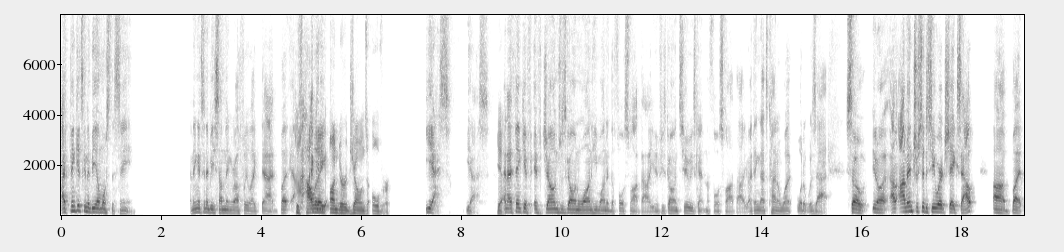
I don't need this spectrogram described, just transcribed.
I think it's going to be almost the same. I think it's going to be something roughly like that. But Because I- I Holliday under Jones over. yes, yes, Yeah. And I think if if Jones was going one, he wanted the full slot value. If he's going two, he's getting the full slot value. I think that's kind of what what it was at. So you know, I, I'm interested to see where it shakes out. Uh, but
